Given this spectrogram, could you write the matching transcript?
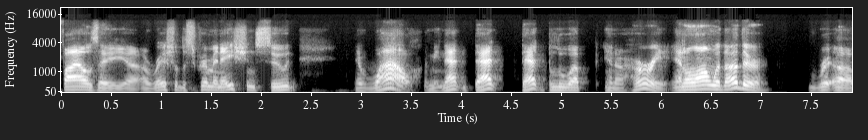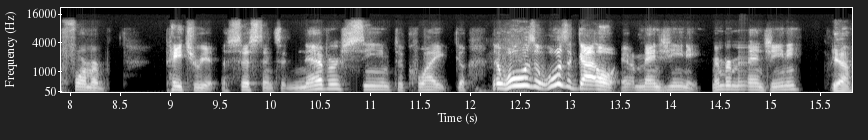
files a a racial discrimination suit, and wow, I mean that that that blew up in a hurry, and along with other uh, former Patriot assistants, it never seemed to quite go. What was it? What was the guy? Oh, Mangini. Remember Mangini? yeah,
